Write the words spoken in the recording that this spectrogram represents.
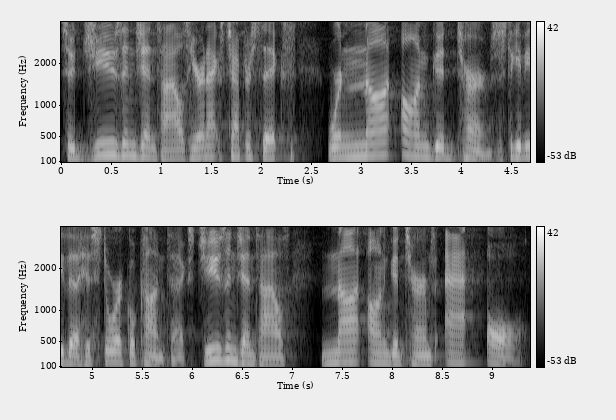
so Jews and Gentiles here in Acts chapter 6 were not on good terms. Just to give you the historical context, Jews and Gentiles not on good terms at all.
